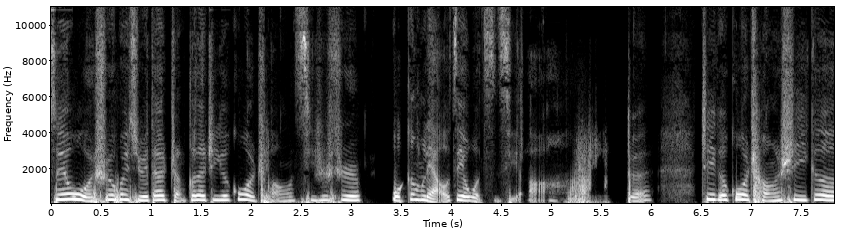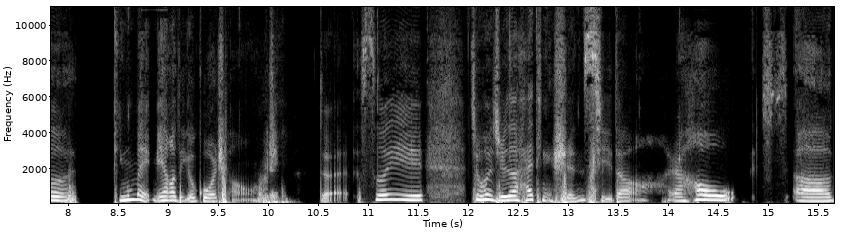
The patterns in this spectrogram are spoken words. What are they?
所以我是会觉得整个的这个过程其实是。我更了解我自己了，对，这个过程是一个挺美妙的一个过程，对，所以就会觉得还挺神奇的。然后，呃，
